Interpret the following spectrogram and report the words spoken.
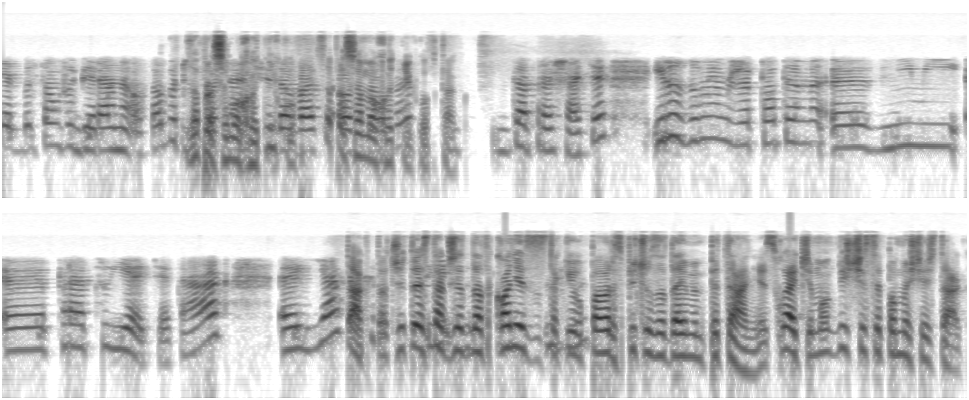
jakby są wybierane osoby, czy zgłaszają się do ochotników, Was zapraszamy osoby, ochotników, tak. zapraszacie i rozumiem, że potem e, z nimi e, pracujecie, tak? E, Jak, Tak, to, znaczy to jest tak, że na koniec z takiego Mhm. power speechu zadajemy pytanie. Słuchajcie, mogliście sobie pomyśleć tak,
